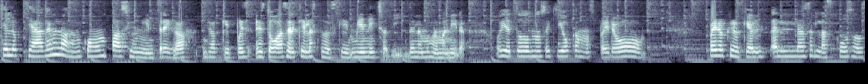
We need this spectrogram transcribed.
que lo que hagan lo hagan con pasión y entrega, ya que pues esto va a hacer que las cosas queden bien hechas y de la mejor manera. Oye, todos nos equivocamos, pero, pero creo que al, hacer las cosas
